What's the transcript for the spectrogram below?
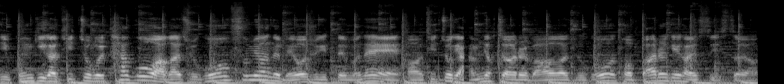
이 공기가 뒤쪽을 타고 와가지고 후면을 메워주기 때문에 어, 뒤쪽에 압력 저하를 막아가지고 더 빠르게 갈 수 있어요.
